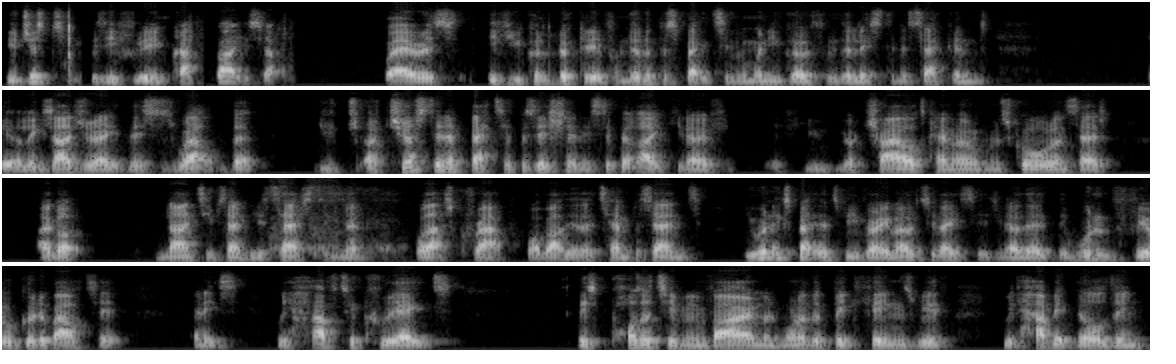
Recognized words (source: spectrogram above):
you're just too busy feeling crap about yourself. Whereas if you can look at it from the other perspective, and when you go through the list in a second, it'll exaggerate this as well that you are just in a better position. It's a bit like you know if if you your child came home from school and said, "I got 90% of your test," and you went, "Well, that's crap. What about the other 10%?" You wouldn't expect them to be very motivated. You know, they, they wouldn't feel good about it. And it's we have to create this positive environment. One of the big things with with habit building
